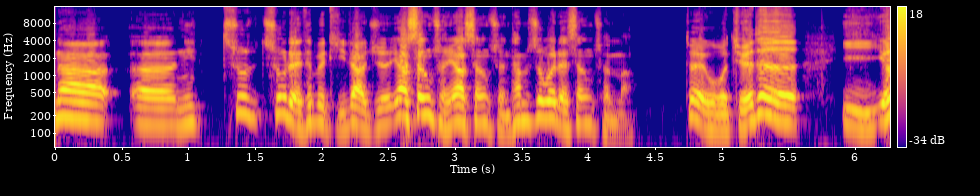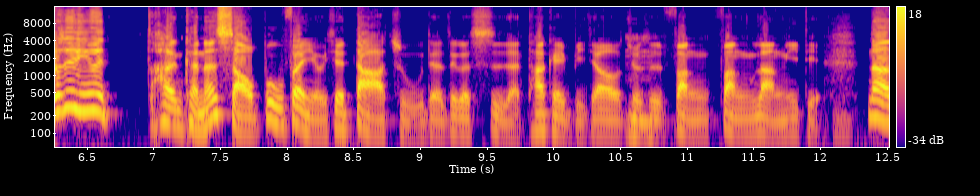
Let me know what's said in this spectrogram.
那呃，你书书里特别提到，就是要生存，要生存，他们是为了生存吗？对，我觉得以，尤其因为。很可能少部分有一些大族的这个士人，他可以比较就是放、嗯、放浪一点。那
